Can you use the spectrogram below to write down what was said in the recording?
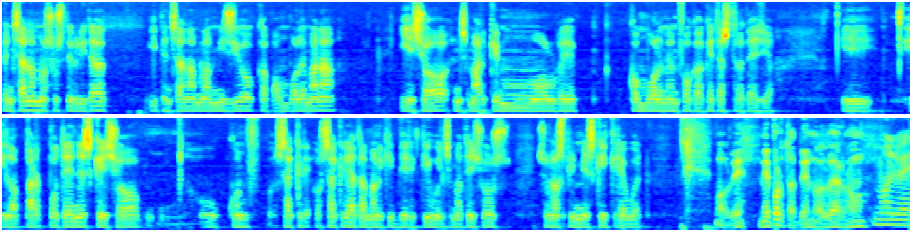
pensant en la sostenibilitat i pensant en la missió cap a on volem anar i això ens marca molt bé com volem enfocar aquesta estratègia. I, i la part potent és que això s'ha cre s'ha creat amb l'equip directiu. Ells mateixos són els primers que hi creuen. Molt bé, m'he portat bé amb l'Albert, no? Molt bé,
